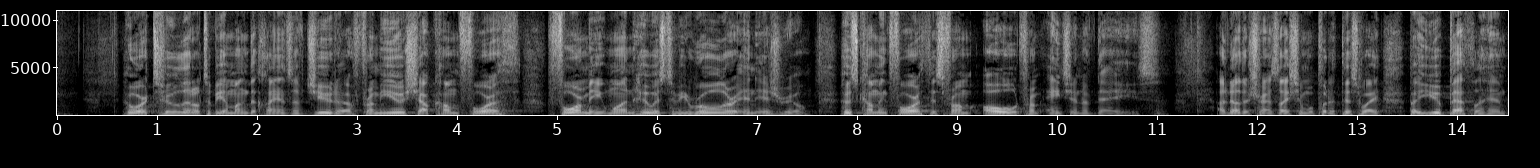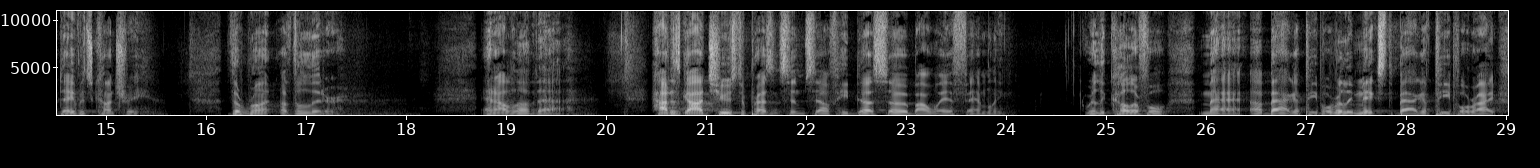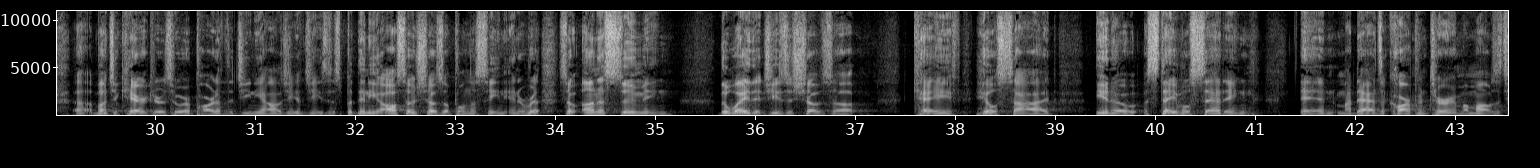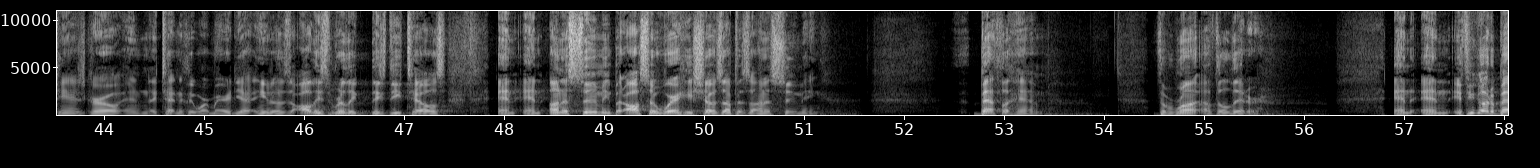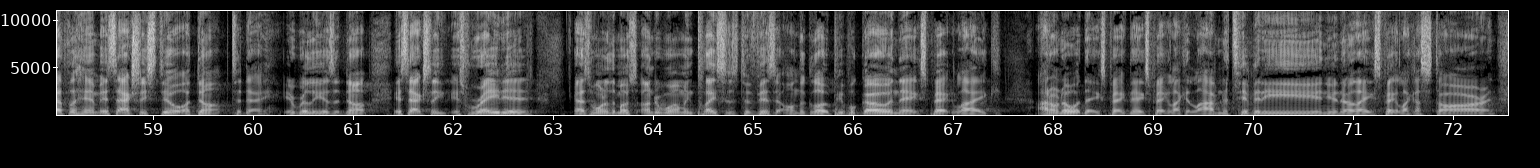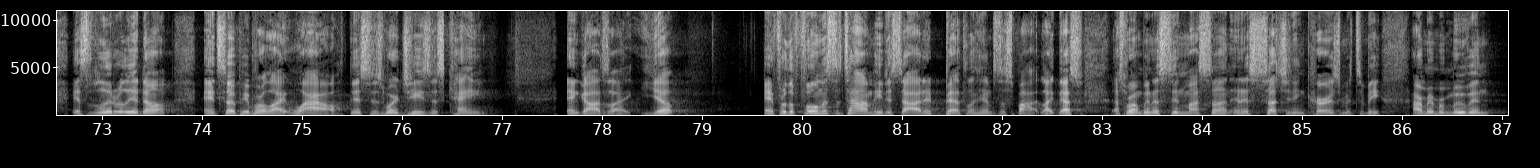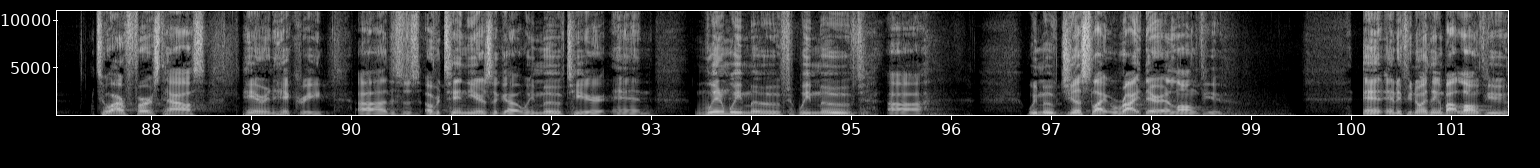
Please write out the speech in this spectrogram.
who are too little to be among the clans of Judah, from you shall come forth for me one who is to be ruler in Israel, whose coming forth is from old, from ancient of days. Another translation will put it this way But you, Bethlehem, David's country, the runt of the litter. And I love that. How does God choose to presence himself? He does so by way of family really colorful mag, uh, bag of people, really mixed bag of people, right? Uh, a bunch of characters who are part of the genealogy of Jesus. But then he also shows up on the scene in a real, so unassuming the way that Jesus shows up, cave, hillside, you know, a stable setting. And my dad's a carpenter, and my mom's a teenage girl, and they technically weren't married yet. And you know, there's all these really these details, and and unassuming, but also where he shows up is unassuming. Bethlehem, the runt of the litter. And, and if you go to Bethlehem, it's actually still a dump today. It really is a dump. It's actually it's rated as one of the most underwhelming places to visit on the globe. People go and they expect like I don't know what they expect. They expect like a live nativity and you know they expect like a star and it's literally a dump. And so people are like, "Wow, this is where Jesus came." And God's like, "Yep, and for the fullness of time, he decided Bethlehem's the spot. Like that's that's where I'm going to send my son. And it's such an encouragement to me. I remember moving to our first house here in Hickory. Uh, this was over 10 years ago. We moved here, and when we moved, we moved. Uh, we moved just like right there at Longview. And, and if you know anything about Longview,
